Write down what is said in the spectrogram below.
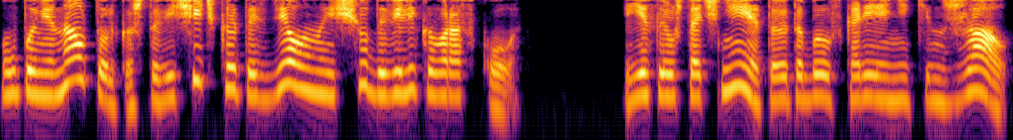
Упоминал только, что вещичка эта сделана еще до Великого Раскола. Если уж точнее, то это был скорее не кинжал,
